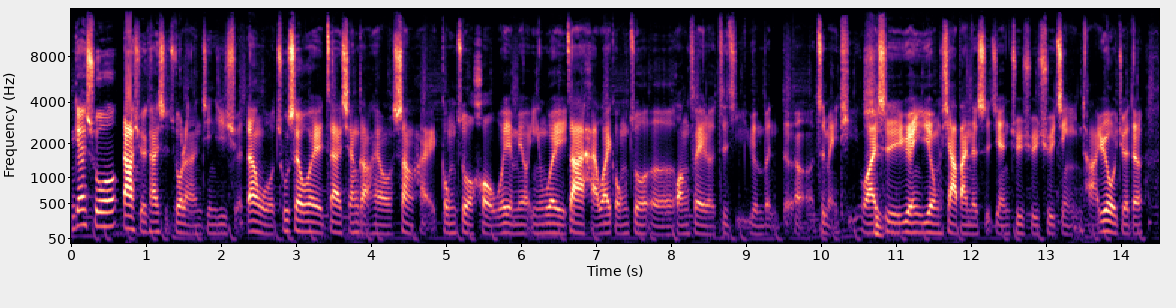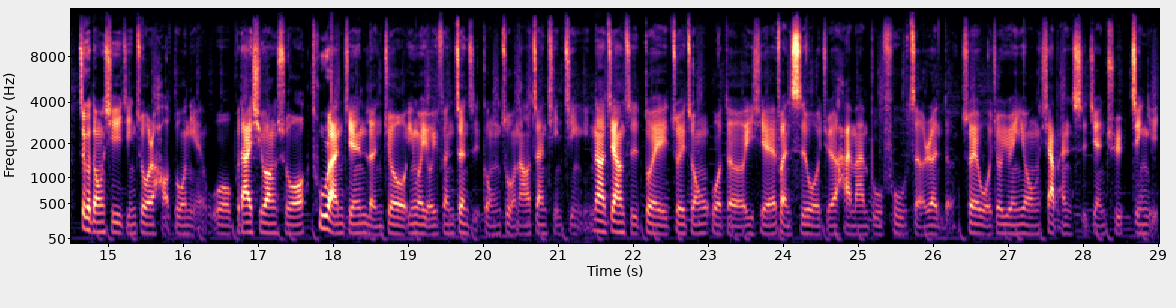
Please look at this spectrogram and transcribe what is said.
应该说，大学开始做蓝人经济学，但我出社会在香港还有上海工作后，我也没有因为在海外工作而荒废了自己原本的呃自媒体，我还是愿意用下班的时间继续去经营它，因为我觉得这个东西已经做了好多年，我不太希望说突然间人就因为有一份正职工作，然后暂停经营，那这样子对追踪我的一些粉丝，我觉得还蛮不负责任的，所以我就愿意用下班时间去经营。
